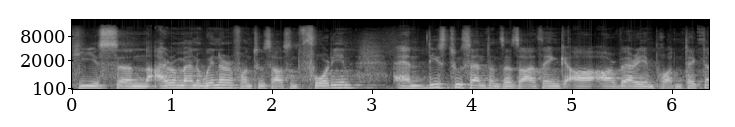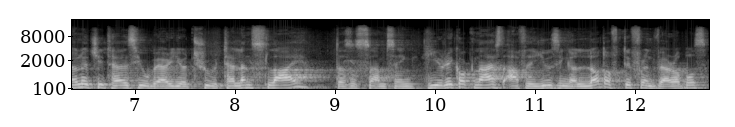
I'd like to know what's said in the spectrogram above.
He is an Ironman winner from 2014. And these two sentences, I think, are, are very important. Technology tells you where your true talents lie. This is something he recognized after using a lot of different variables.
